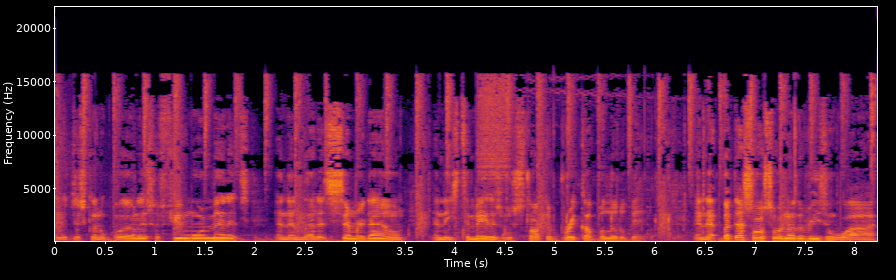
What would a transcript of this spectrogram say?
we're just gonna boil this a few more minutes and then let it simmer down and these tomatoes will start to break up a little bit. And that, but that's also another reason why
